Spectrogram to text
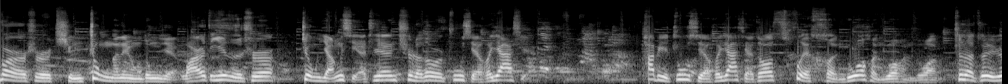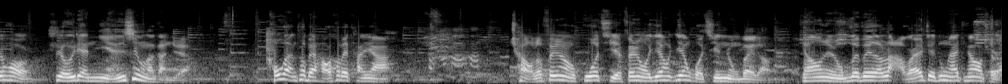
味儿是挺重的那种东西。我还是第一次吃这种羊血，之前吃的都是猪血和鸭血。它比猪血和鸭血都要脆很多很多很多，吃在嘴里之后是有一点粘性的感觉，口感特别好，特别弹牙，炒的非常有锅气，非常有烟烟火气那种味道，然后那种微微的辣味，哎，这东西还挺好吃的。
